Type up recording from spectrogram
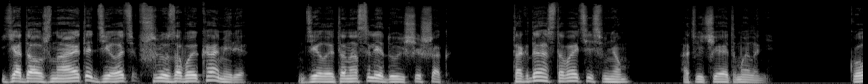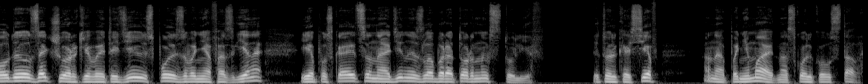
Я должна это делать в шлюзовой камере. Делает она следующий шаг. Тогда оставайтесь в нем, отвечает Мелани. Колдуэлл зачеркивает идею использования фазгена и опускается на один из лабораторных стульев. И только сев, она понимает, насколько устала.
